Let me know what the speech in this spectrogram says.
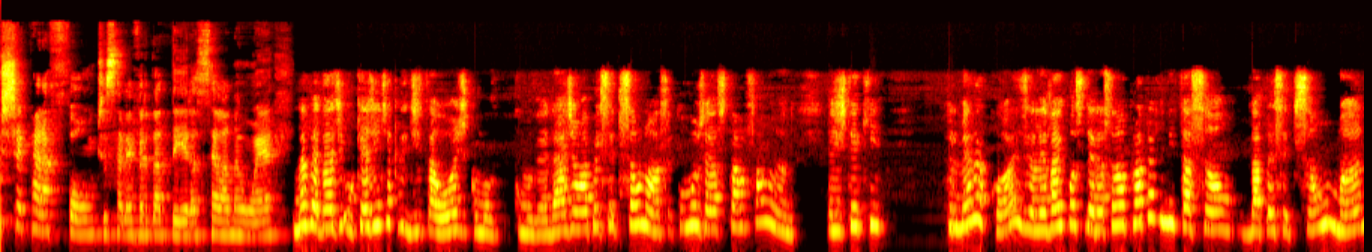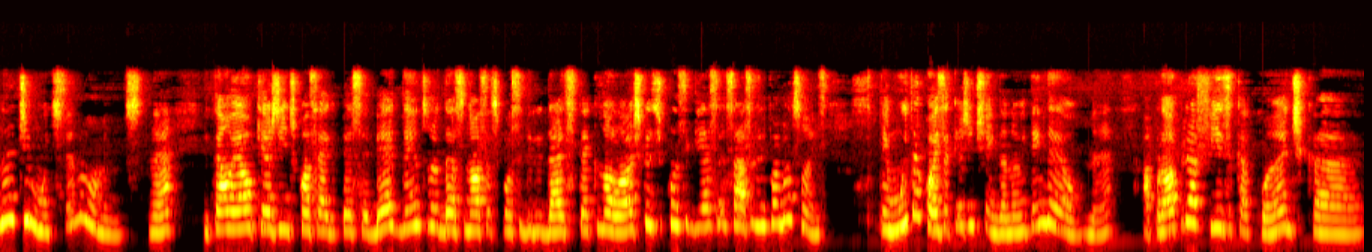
checar a fonte, se ela é verdadeira, se ela não é? Na verdade, o que a gente acredita hoje como, como verdade é uma percepção nossa, como o Gesso estava falando. A gente tem que primeira coisa levar em consideração a própria limitação da percepção humana de muitos fenômenos, né? Então é o que a gente consegue perceber dentro das nossas possibilidades tecnológicas de conseguir acessar essas informações. Tem muita coisa que a gente ainda não entendeu, né? A própria física quântica,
